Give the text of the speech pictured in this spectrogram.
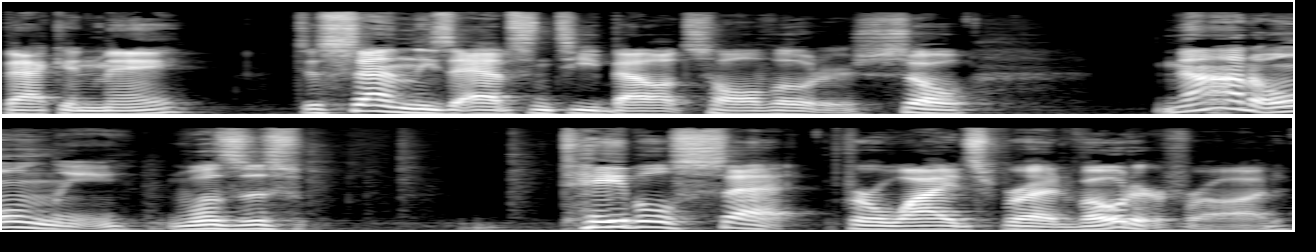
back in May to send these absentee ballots to all voters. So not only was this table set for widespread voter fraud,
